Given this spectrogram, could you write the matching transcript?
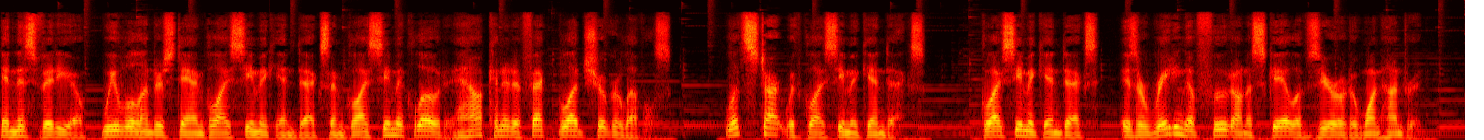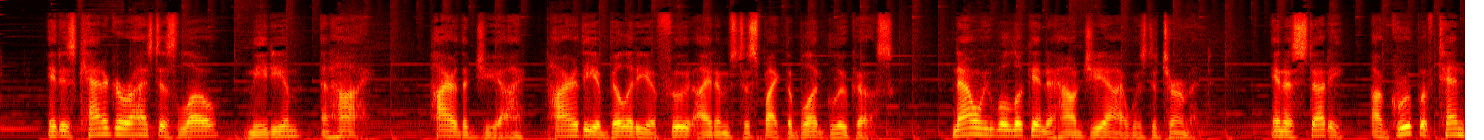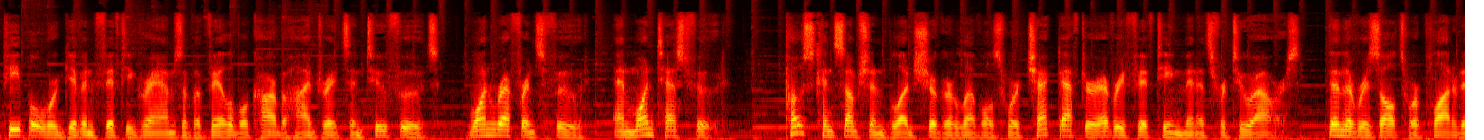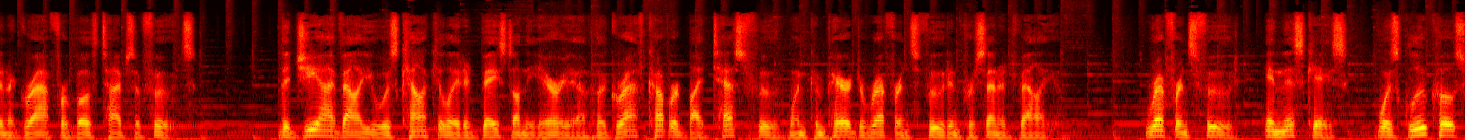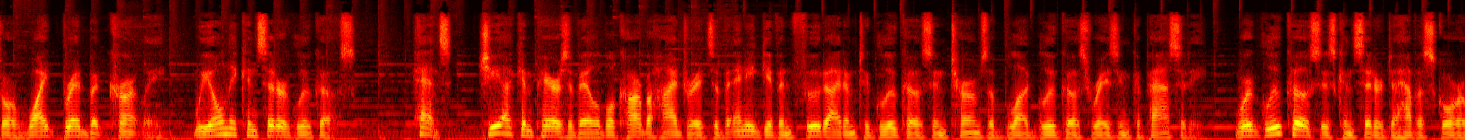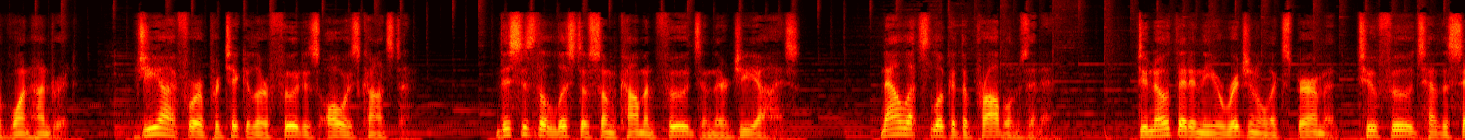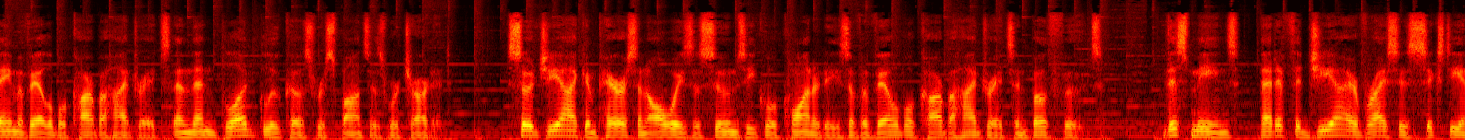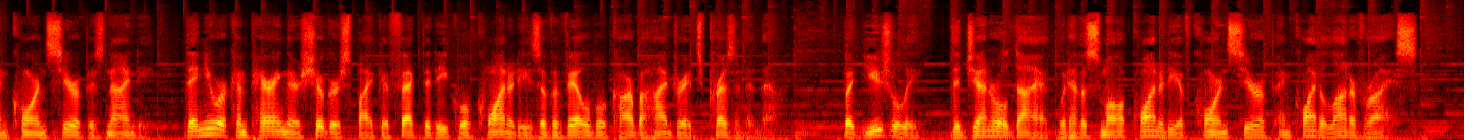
In this video, we will understand glycemic index and glycemic load and how can it affect blood sugar levels. Let's start with glycemic index. Glycemic index is a rating of food on a scale of 0 to 100. It is categorized as low, medium, and high. Higher the GI, higher the ability of food items to spike the blood glucose. Now we will look into how GI was determined. In a study, a group of 10 people were given 50 grams of available carbohydrates in two foods, one reference food, and one test food. Post consumption blood sugar levels were checked after every 15 minutes for two hours, then the results were plotted in a graph for both types of foods. The GI value was calculated based on the area of the graph covered by test food when compared to reference food and percentage value. Reference food, in this case, was glucose or white bread but currently, we only consider glucose. Hence, GI compares available carbohydrates of any given food item to glucose in terms of blood glucose raising capacity, where glucose is considered to have a score of 100. GI for a particular food is always constant. This is the list of some common foods and their GIs. Now let's look at the problems in it. Do note that in the original experiment, two foods have the same available carbohydrates and then blood glucose responses were charted. So GI comparison always assumes equal quantities of available carbohydrates in both foods. This means that if the GI of rice is 60 and corn syrup is 90, then you are comparing their sugar spike effect at equal quantities of available carbohydrates present in them. But usually, the general diet would have a small quantity of corn syrup and quite a lot of rice.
